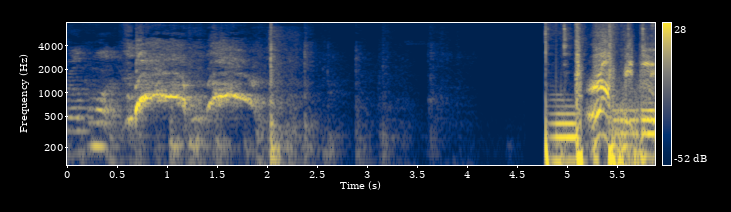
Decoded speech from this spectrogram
bro. Come on. Rapidly.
